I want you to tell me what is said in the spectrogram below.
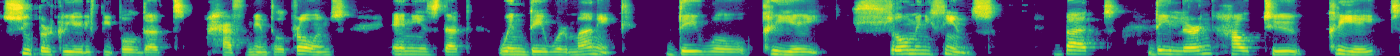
super creative people that have mental problems, and is that when they were manic, they will create so many things, but they learn how to create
